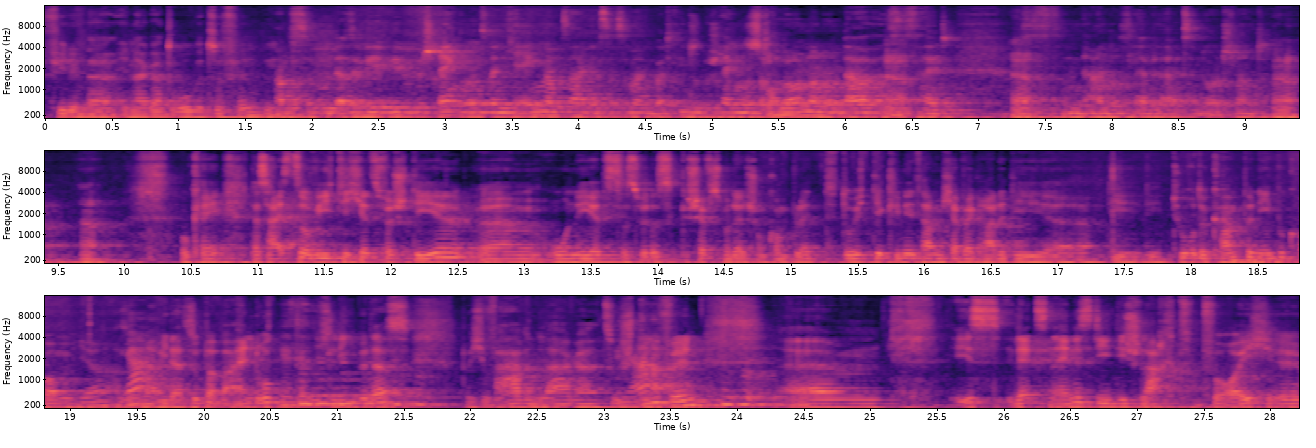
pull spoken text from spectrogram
viel in, der, in der Garderobe zu finden. Absolut. Also wir, wir beschränken uns, wenn ich England sage, ist das immer übertrieben, wir beschränken uns auf London und da ist ja. es halt ja. ist ein anderes Level als in Deutschland. Ja, ja. Okay, das heißt, so wie ich dich jetzt verstehe, ähm, ohne jetzt, dass wir das Geschäftsmodell schon komplett durchdekliniert haben, ich habe ja gerade die, äh, die, die Tour de Company bekommen hier, also ja. immer wieder super beeindruckend, also ich liebe das, durch Warenlager zu stiefeln. Ähm, ist letzten Endes die, die Schlacht für euch, äh,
